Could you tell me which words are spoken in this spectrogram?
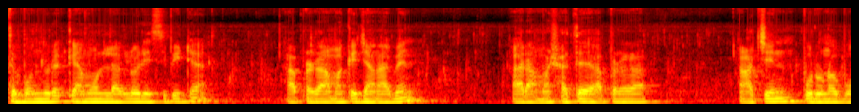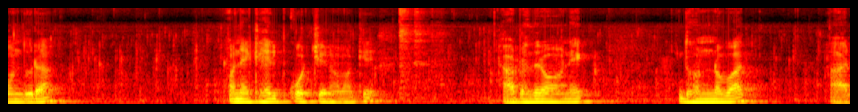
তো বন্ধুরা, কেমন লাগল রেসিপিটা আপনারা আমাকে জানাবেন। আর আমার সাথে আপনারা আছেন পুরনো বন্ধুরা। অনেক হেল্প করছেন আমাকে। আপনাদের অনেক ধন্যবাদ। আর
